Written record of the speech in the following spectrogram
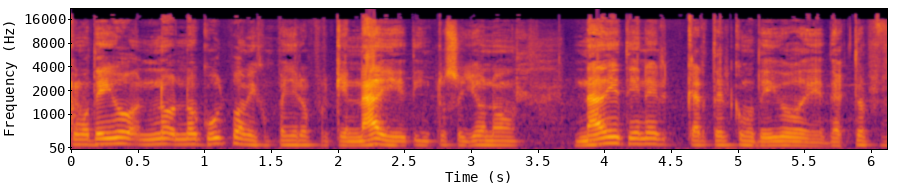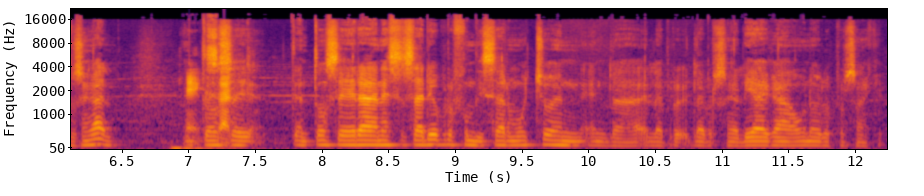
como te digo, no, no culpo a mis compañeros porque nadie, incluso yo no, nadie tiene el cartel, como te digo, de, actor profesional. Entonces, entonces era necesario profundizar mucho en, la, personalidad de cada uno de los personajes.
